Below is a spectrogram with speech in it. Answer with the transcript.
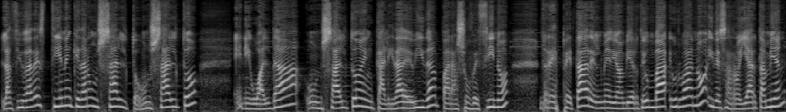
Las ciudades tienen que dar un salto, un salto en igualdad, un salto en calidad de vida para sus vecinos, respetar el medio ambiente urbano y desarrollar también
